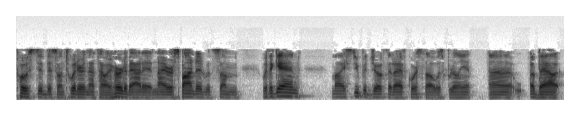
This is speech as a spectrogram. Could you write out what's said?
posted this on Twitter, and that's how I heard about it. And I responded with some, with again my stupid joke that I of course thought was brilliant uh, about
